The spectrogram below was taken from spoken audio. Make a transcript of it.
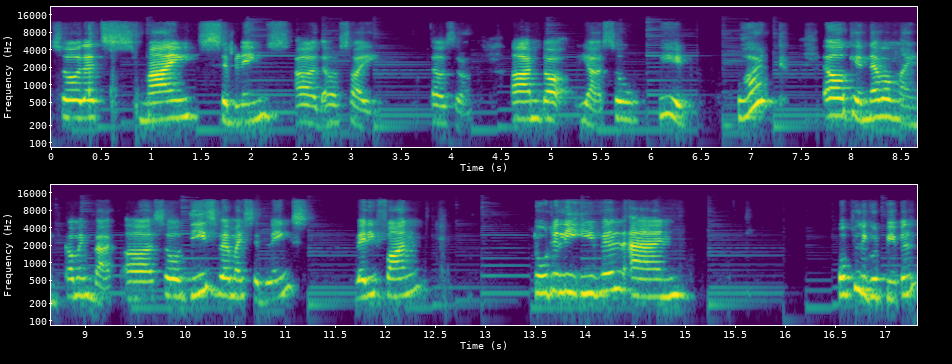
So that's my siblings uh oh, sorry that was wrong. Um the, yeah so wait what? Okay never mind coming back. Uh so these were my siblings. Very fun totally evil and hopefully good people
